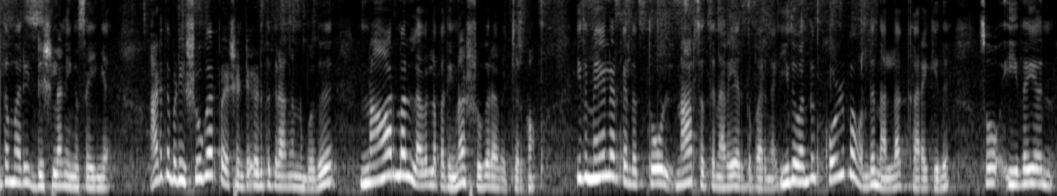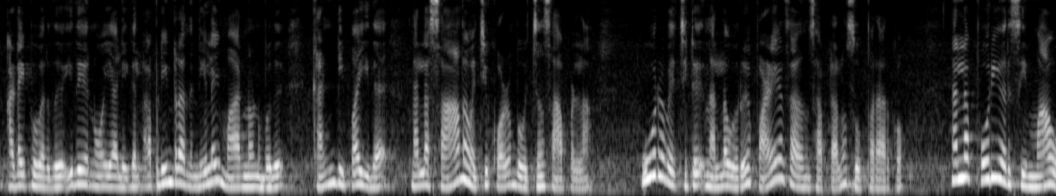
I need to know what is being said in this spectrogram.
இதை மாதிரி டிஷ்லாம் நீங்கள் செய்யுங்க. அடுத்தபடி சுகர் பேஷண்ட் எடுத்துக்கிறாங்கன்னும் போது நார்மல் லெவலில் பார்த்திங்கன்னா சுகரை வச்சுருக்கோம். இது மேலே இருக்க இந்த தோல் நார் சத்து நிறைய இருக்குது பாருங்கள் இது வந்து கொழுப்பை வந்து நல்லா கரைக்குது. ஸோ இதய அடைப்பு வருது இதய நோயாளிகள் அப்படின்ற அந்த நிலை மாறணும் போது கண்டிப்பாக இதை நல்லா சாதம் வச்சு குழம்பு வச்சும் சாப்பிட்லாம். ஊற வச்சுட்டு நல்ல ஒரு பழைய சாதம் சாப்பிட்டாலும் சூப்பராக இருக்கும். நல்லா பொரி அரிசி மாவு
